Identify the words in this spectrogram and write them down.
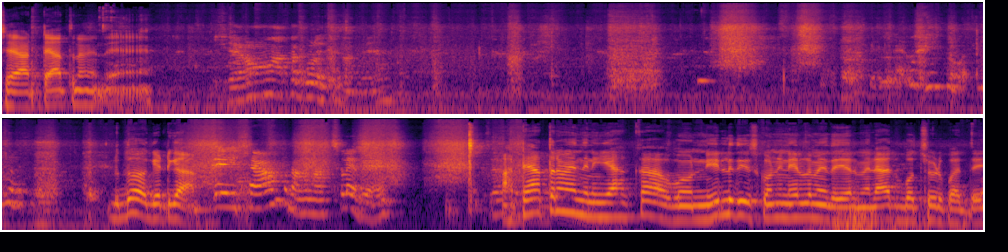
సే అట్టే అత్తనమైంది రుద్దు గట్టిగా. ఏ షాంపూ నాకు నచ్చలేదే. అట్టే అత్తనమైంది నీ అక్క? నీళ్ళు తీసుకొని నీళ్ళ మీద వేయాలి మీద లేకపోతే బొచ్చు ఊడిపోద్ది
